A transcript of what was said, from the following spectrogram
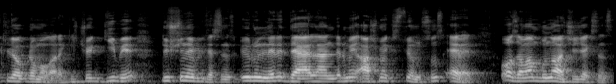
kilogram olarak geçiyor gibi düşünebilirsiniz. Ürünleri değerlendirmeyi açmak istiyor musunuz? Evet. O zaman bunu açacaksınız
